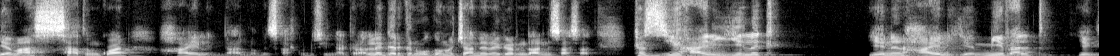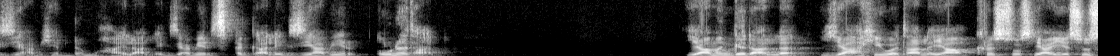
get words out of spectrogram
የማሳት እንኳን ኃይል እንዳለው መጽሐፍ ቅዱስ ይናገራል። ነገር ግን ወገኖች አንድ ነገር እንዳንሳሳት ከዚህ ኃይል ይልቅ ይህንን ኃይል የሚበልጥ የእግዚአብሔር ደግሞ ኃይል አለ። የእግዚአብሔር ጸጋ አለ። የእግዚአብሔር እውነት አለ። ያ መንገድ አለ። ያ ህይወት አለ። ያ ክርስቶስ ያ ኢየሱስ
